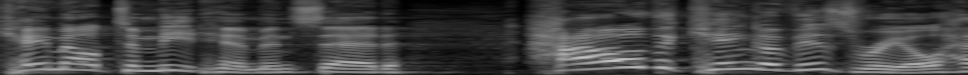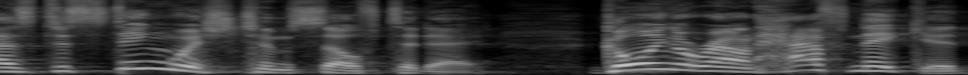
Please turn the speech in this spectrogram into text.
came out to meet him and said, "How the king of Israel has distinguished himself today." Going around half naked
